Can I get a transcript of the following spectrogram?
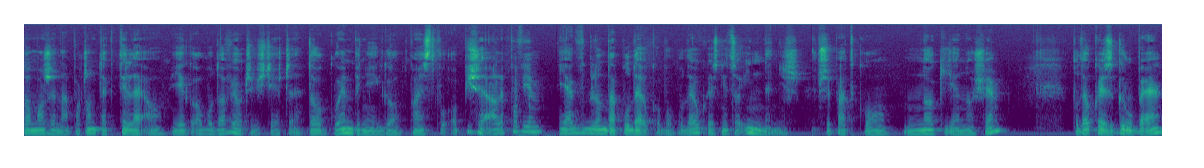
To może na początek tyle o jego obudowie. Oczywiście jeszcze dogłębniej go Państwu opiszę, ale powiem jak wygląda pudełko, bo pudełko jest nieco inne niż w przypadku Nokia N8. Pudełko jest grube,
